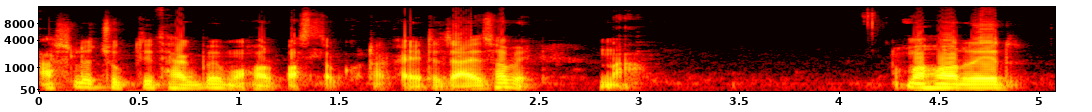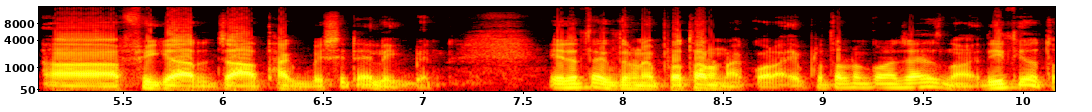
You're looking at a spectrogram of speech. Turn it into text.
আসলে চুক্তি থাকবে মহর পাঁচ লক্ষ টাকা। এটা জায়জ হবে? না। মহরের ফিগার যা থাকবে সেটাই লিখবেন। এটা তো এক ধরনের প্রতারণা করা। এই প্রতারণা করা জায়েজ নয়। দ্বিতীয়ত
